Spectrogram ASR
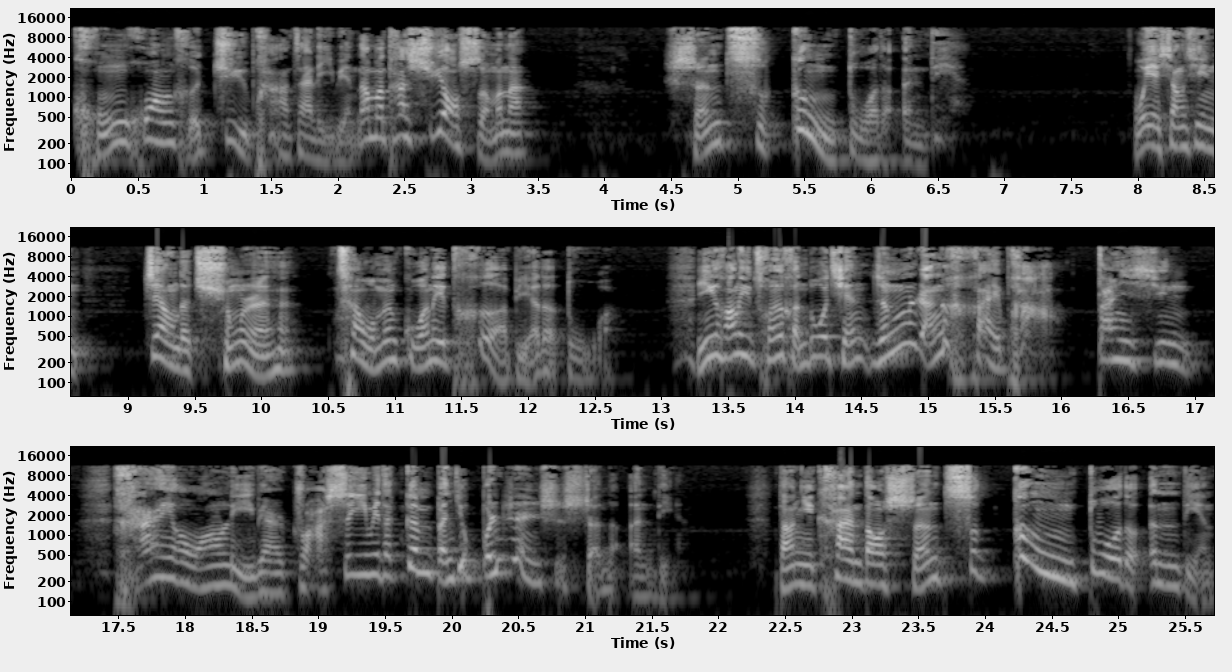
恐慌和惧怕在里边。那么他需要什么呢？神赐更多的恩典。我也相信这样的穷人在我们国内特别的多，银行里存很多钱，仍然害怕、担心，还要往里边抓，是因为他根本就不认识神的恩典。当你看到神赐更多的恩典，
